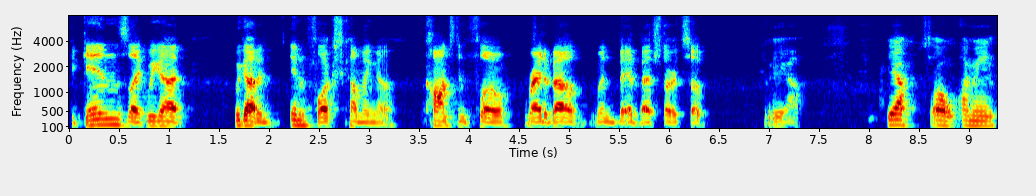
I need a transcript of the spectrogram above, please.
begins. Like we got, we got an influx coming, a constant flow right about when Bad Batch starts. So, yeah, yeah. So I mean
